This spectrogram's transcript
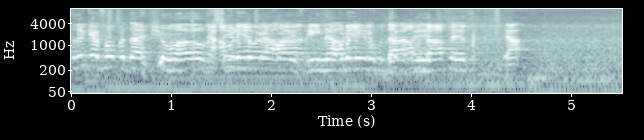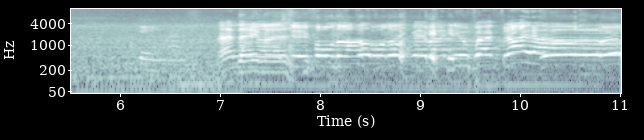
druk even op het duimpje omhoog. Ja, Stuur hem door naar al je vrienden. Abonneer op het kanaal van David. David. Ja, Nee. En dan nee, eh, maar... zie je volgende, week weer bij een nieuw Vrijdag!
